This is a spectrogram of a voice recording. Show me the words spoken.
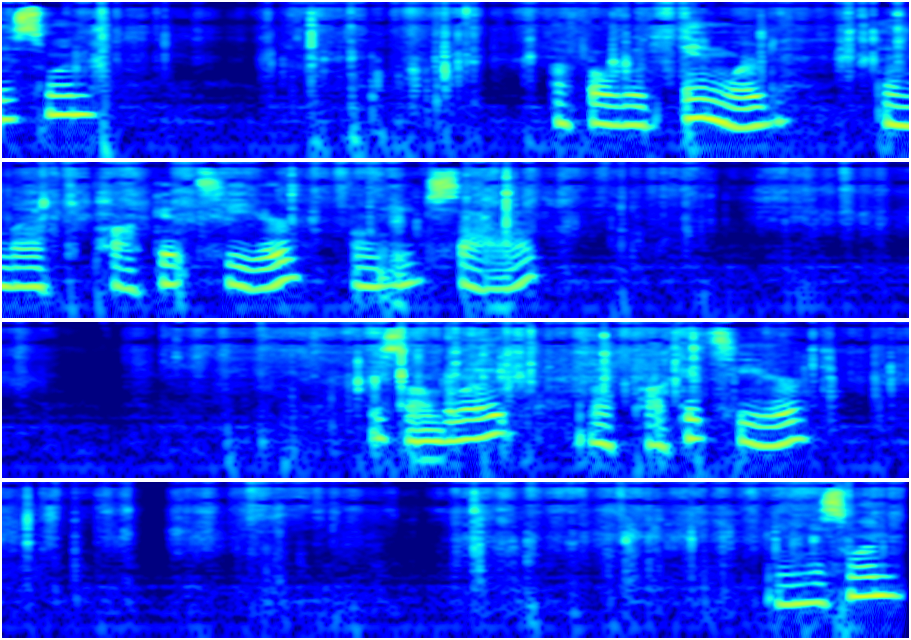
This one, I folded inward and left pockets here on each side. This envelope, left pockets here. And this one,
